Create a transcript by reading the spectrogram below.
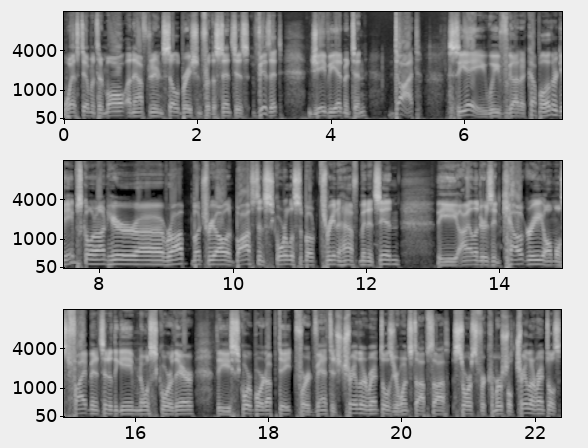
West Edmonton Mall, an afternoon celebration for the senses. Visit jvedmonton.ca. We've got a couple other games going on here, uh, Rob. Montreal and Boston scoreless about three and a half minutes in. The Islanders in Calgary, almost five minutes into the game, no score there. The scoreboard update for Advantage Trailer Rentals, your one stop source for commercial trailer rentals.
